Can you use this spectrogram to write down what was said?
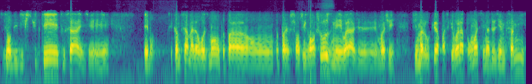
qu'ils ont des difficultés, tout ça. Et j'ai, et bon, c'est comme ça. Malheureusement, on peut pas, on peut pas changer grand chose. Mais voilà, je, moi j'ai, j'ai mal au cœur parce que voilà, pour moi, c'est ma deuxième famille.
